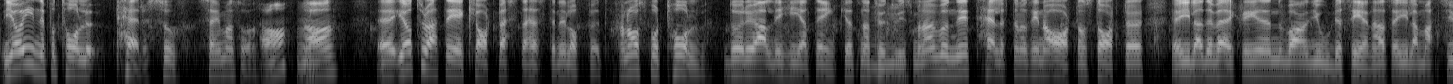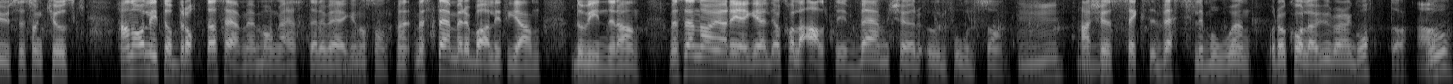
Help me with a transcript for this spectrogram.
Jag är inne på 12 Perso, säger man så? ja. Mm. Ja. Eh, Jag tror att det är klart bästa hästen i loppet. Han har spår 12. Då är det ju aldrig helt enkelt naturligtvis. Mm. Men han har vunnit hälften av sina 18 starter. Jag gillade verkligen vad han gjorde senast. Jag gillar Mats Djuse som kusk. Han har lite att brottas här med många hästar i vägen och sånt. Men, men stämmer det bara lite grann, då vinner han. Men sen har jag en regel. Jag kollar alltid, vem kör Ulf Olsson? Mm. Han kör sex Vässlemoen. Och då kollar jag hur har den gått då? Jo,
